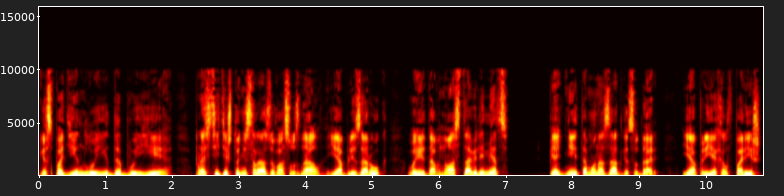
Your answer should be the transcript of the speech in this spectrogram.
«Господин Луи де Буе, простите, что не сразу вас узнал, я близорук. Вы давно оставили Мец?» «Пять дней тому назад, государь. Я приехал в Париж,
